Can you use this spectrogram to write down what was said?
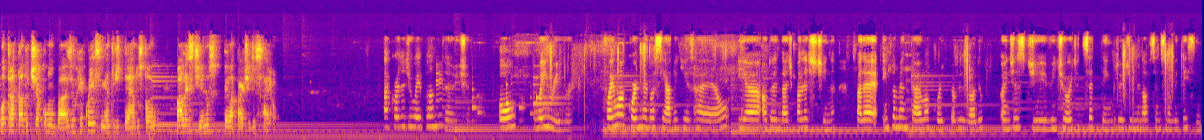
O tratado tinha como base o reconhecimento de terra dos palestinos palestinos pela parte de Israel. Acordo de Way Plantation, ou Way River, foi um acordo negociado entre Israel e a autoridade palestina para implementar o acordo provisório antes de 28 de setembro de 1995,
